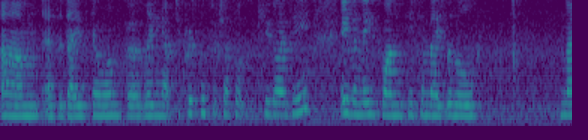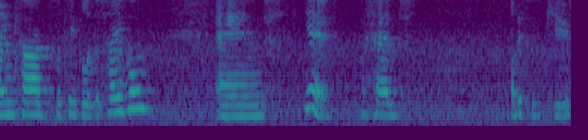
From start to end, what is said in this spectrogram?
um, as the days go on for leading up to Christmas, which I thought was a cute idea. Even these ones you can make little name cards for people at the table. And yeah, I had. Oh, this was cute.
